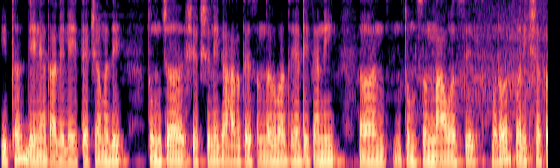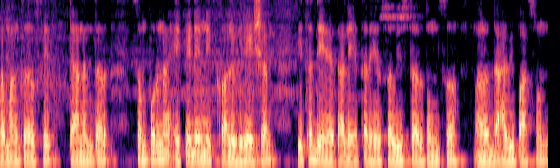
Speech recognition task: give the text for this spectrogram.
इथं देण्यात आलेली आहे. त्याच्यामध्ये तुमचं शैक्षणिक आहारतेसंदर्भात या ठिकाणी तुमचं नाव असेल बरोबर परीक्षा क्रमांक असेल त्यानंतर संपूर्ण अकॅडमिक क्वालिफिकेशन इथं देण्यात आले. तर हे सविस्तर तुमचं दहावीपासून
